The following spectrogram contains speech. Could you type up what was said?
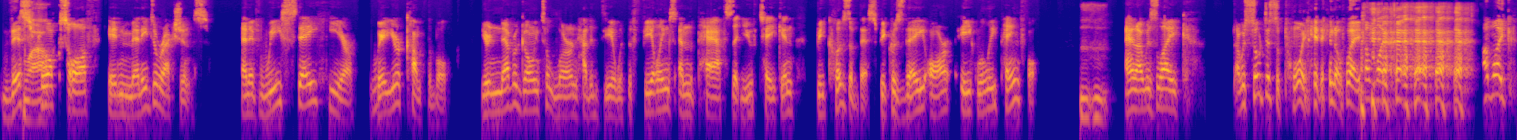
This wow. off in many directions. And if we stay here where you're comfortable, you're never going to learn how to deal with the feelings and the paths that you've taken because of this, because they are equally painful. Mm-hmm. And I was like, I was so disappointed in a way. I'm like, I'm like,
